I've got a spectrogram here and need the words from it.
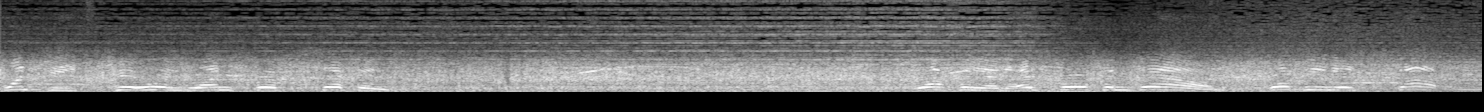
22 and one-fifth seconds. Ruffian has broken down. Ruffian is stopped.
